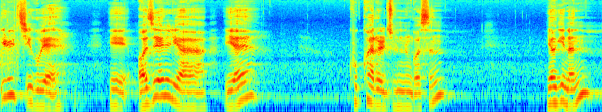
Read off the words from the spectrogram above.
일지구의 이 어젤리아의 국화를 주는 것은 여기는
